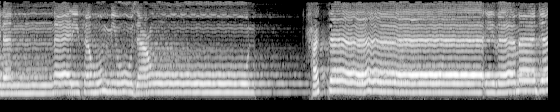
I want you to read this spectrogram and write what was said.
إلى النار فهم يوزعون. حتى إذا ما جاءوها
